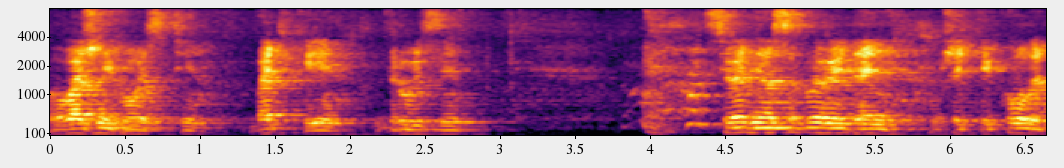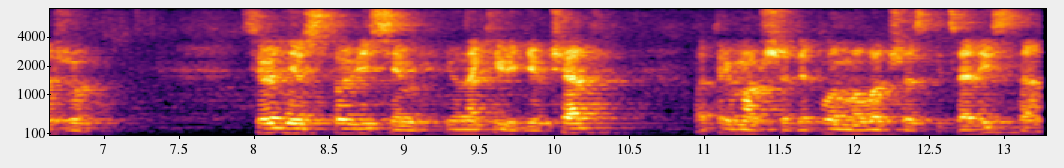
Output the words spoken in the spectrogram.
поважні гості, батьки, друзі. Сьогодні особливий день в житті коледжу. Сьогодні 108 юнаків і дівчат, отримавши диплом молодшого спеціаліста,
